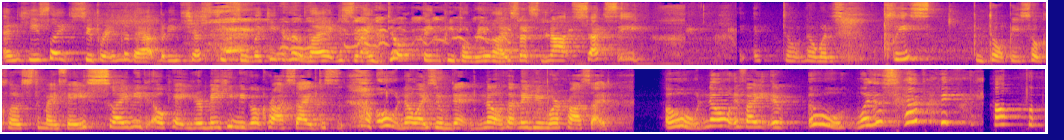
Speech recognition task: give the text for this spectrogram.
And he's like super into that, but he just keeps licking her legs, and I don't think people realize that's not sexy. I don't know what is. Please don't be so close to my face. So I mean, okay, you're making me go cross-eyed. This. Is, oh no, I zoomed in. No, that made me more cross-eyed. Oh no, if I. If, oh, what is happening?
